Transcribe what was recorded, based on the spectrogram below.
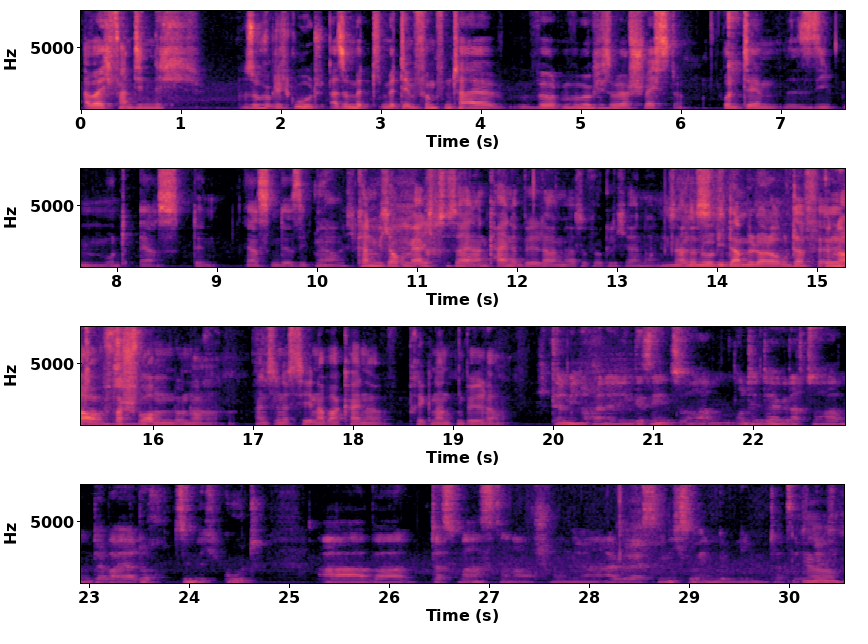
aber ich fand ihn nicht so wirklich gut. Also mit, mit dem fünften Teil wir- wirklich so der schwächste und dem siebten und erst den ersten der siebten. Ja, ich kann mich auch, um ehrlich zu sein, an keine Bilder mehr so wirklich erinnern. Es ist Also nur wie so- Dumbledore da runterfällt. Genau, verschwommen nur noch. Ja. Einzelne Szenen, aber keine prägnanten Bilder. Ich kann mich noch erinnern, ihn gesehen zu haben und hinterher gedacht zu haben, der war ja doch ziemlich gut, aber das war's dann auch schon, ja. Also er ist nicht so hängen geblieben tatsächlich. Ja.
